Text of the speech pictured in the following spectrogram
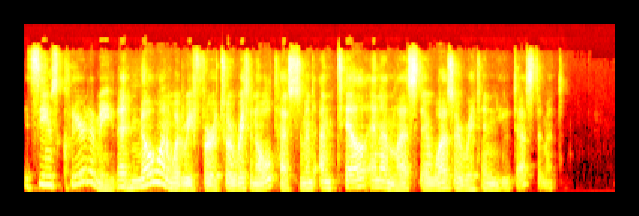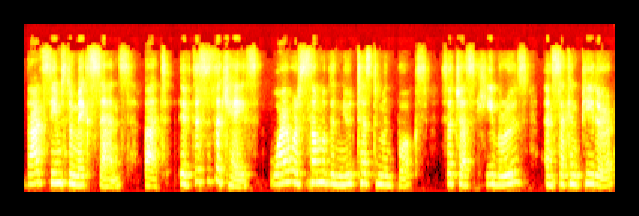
it seems clear to me that no one would refer to a written Old Testament until and unless there was a written New Testament. That seems to make sense. But if this is the case, why were some of the New Testament books, such as Hebrews and Second Peter,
